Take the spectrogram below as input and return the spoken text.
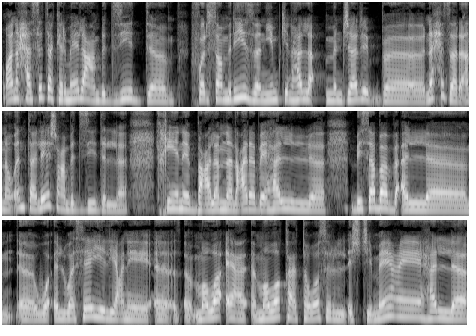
وأنا حسيتها كرمالها عم بتزيد for some reason يمكن هلأ بنجرب آه، نحذر أنا وأنت ليش عم بتزيد ال- الخيانة بعالمنا العربي؟ هل آه، بسبب آه، الوسائل يعني مواقع مواقع التواصل الاجتماعي؟ هل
